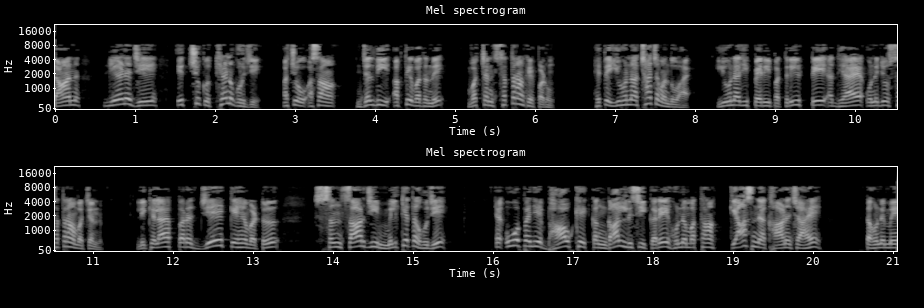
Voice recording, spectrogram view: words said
जान ॾियण जे इच्छुक थियणु घुर्जे अचो असां जल्दी अॻिते वधंदे वचन सत्रहं खे पढ़ूं हिते युहना छा चवंदो आहे यौहना जी पहिरीं पत्री टे अध्याय उन जो सत्रहं वचन लिखियलु आहे पर जंहिं कंहिं वटि संसार जी मिल्कियत हुजे ऐं उहो पंहिंजे भाव खे कंगाल ॾिसी करे हुन मथां क्यास न खाइणु चाहे त हुन में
